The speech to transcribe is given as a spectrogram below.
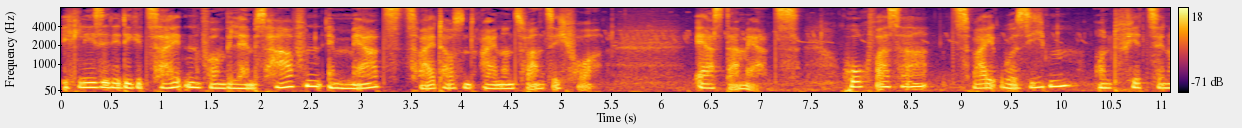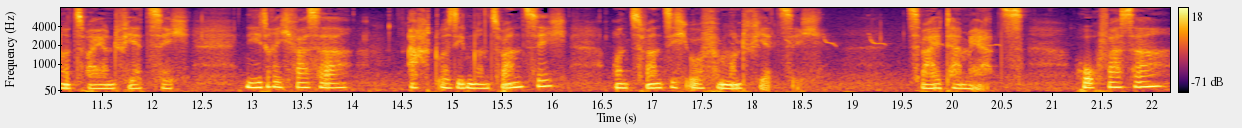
Ich lese dir die Gezeiten von Wilhelmshaven im März 2021 vor. 1. März. Hochwasser 2 Uhr 7 und 14.42 Uhr. Niedrigwasser 8 Uhr 27 und 20 Uhr 45. 2. März. Hochwasser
